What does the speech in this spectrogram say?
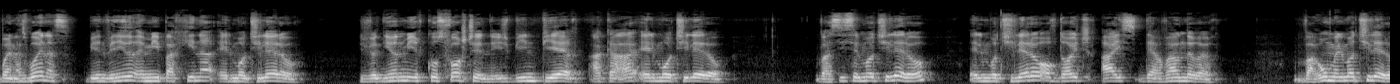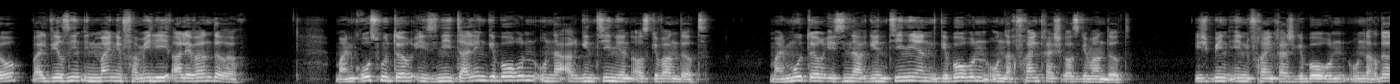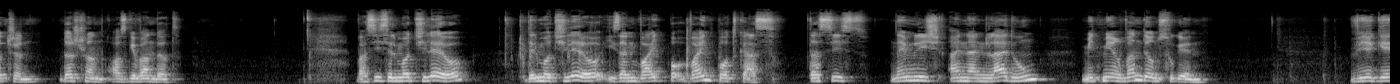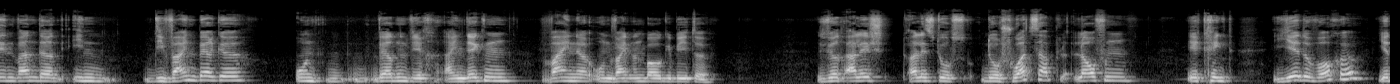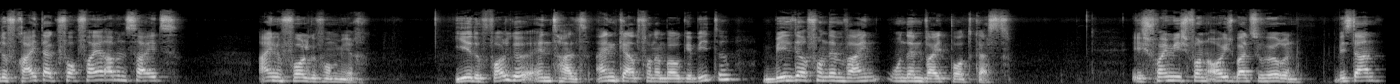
Buenas, buenas. Bienvenido en mi página El Mochilero. Ich werde mich kurz vorstellen. Ich bin Pierre, aka El Mochilero. Was ist El Mochilero? El Mochilero auf Deutsch heißt der Wanderer. Warum El Mochilero? Weil wir sind in meiner Familie alle Wanderer. Meine Großmutter ist in Italien geboren und nach Argentinien ausgewandert. Meine Mutter ist in Argentinien geboren und nach Frankreich ausgewandert. Ich bin in Frankreich geboren und nach Deutschland, Deutschland ausgewandert. Was ist El Mochilero? Del Mochilero ist ein Weinpodcast. Das ist nämlich eine Einladung, mit mir wandern zu gehen. Wir gehen wandern in die Weinberge und werden wir entdecken Weine und Weinanbaugebiete. Es wird alles, alles durch, durch WhatsApp laufen. Ihr kriegt jede Woche, jede Freitag vor Feierabendzeit eine Folge von mir. Jede Folge enthält ein Kart von den Baugebieten, Bilder von dem Wein und ein Wein-Podcast. Ich freue mich von euch bald zu hören. Bis dann!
